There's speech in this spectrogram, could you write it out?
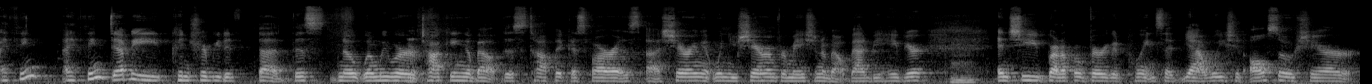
I think I think Debbie contributed uh, this note when we were Yeah. talking about this topic as far as uh, sharing it when you share information about bad behavior, Mm-hmm. and she brought up a very good point and said, "Yeah, we should also share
